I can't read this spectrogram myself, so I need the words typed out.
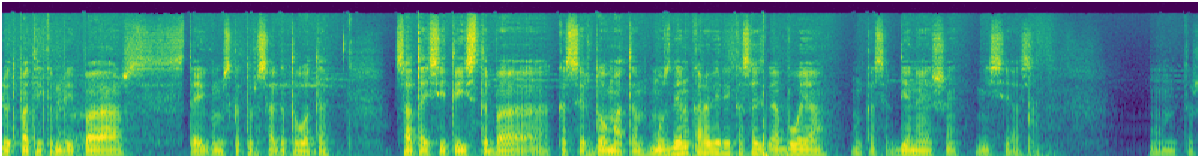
ļoti patīkami bija pārsteigums, ka tur sagatavota sataisīta istaba, kas ir domāta mūsdienu karavīriem, kas aizgāja bojā un kas ir dienējuši misijās. Un tur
